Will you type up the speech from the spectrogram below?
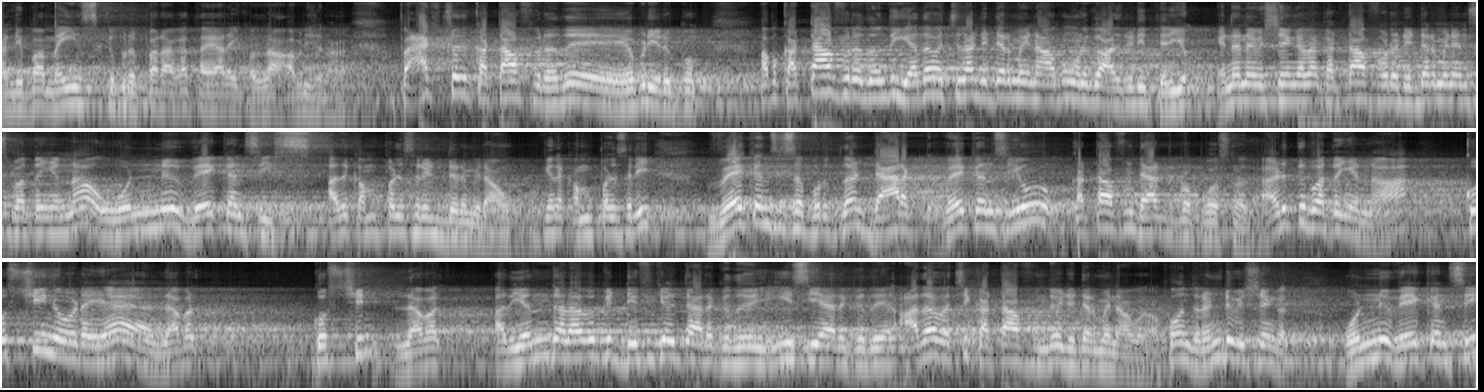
கண்டிப்பாக மெயின்ஸ்க்கு ப்ரிப்பேர் ஆக தயாரிக்கொள்ளலாம் அப்படின்னு சொன்னாங்க. இப்போ ஆக்சுவல் கட் ஆஃப்றது எப்படி இருக்கும்? அப்போ கட் ஆஃப்றது வந்து எதை வச்சு தான் டிட்டர்மைன் ஆகும் உங்களுக்கு ஆல்ரெடி தெரியும். என்னென்ன விஷயங்கள்லாம் கட் ஆஃபோட டிட்டர்மினன்ஸ் பார்த்தீங்கன்னா ஒன்று வேகன்சிஸ் அது கம்பல்சரி டிட்டர்மின் ஆகும். ஓகேங்களா கம்பல்சரி வேகன்சிஸை பொறுத்து தான் டேரக்ட் வேகன்சியும் கட் ஆஃபும் டேரக்ட் ப்ரொபோஷனல் அடுத்து பார்த்தீங்கன்னா கொஸ்டினோடைய லெவல் கொஸ்டின் லெவல் அது எந்த அளவுக்கு டிஃபிகல்ட்டாக இருக்குது ஈஸியாக இருக்குது அதை வச்சு கட் ஆஃப் வந்து டிட்டர்மைன் ஆகும். அப்போ அந்த ரெண்டு விஷயங்கள். ஒன்று வேகன்சி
